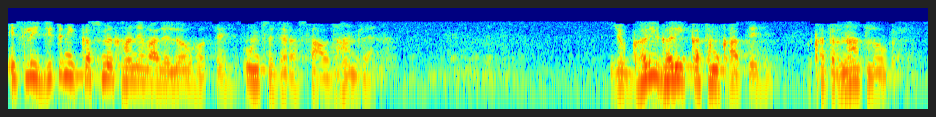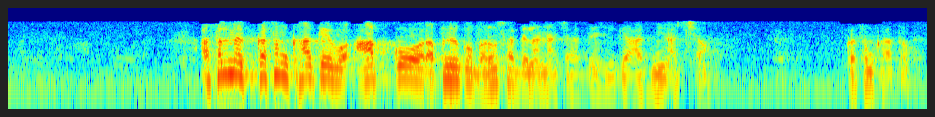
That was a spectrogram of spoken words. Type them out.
इसलिए जितनी कस्में खाने वाले लोग होते हैं, उनसे जरा सावधान रहना। जो घड़ी घड़ी कसम खाते हैं, खतरनाक लोग हैं। असल में कसम खा के वो आपको और अपने को भरोसा दिलाना चाहते हैं कि आदमी अच्छा हो। कसम खाता हूँ।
